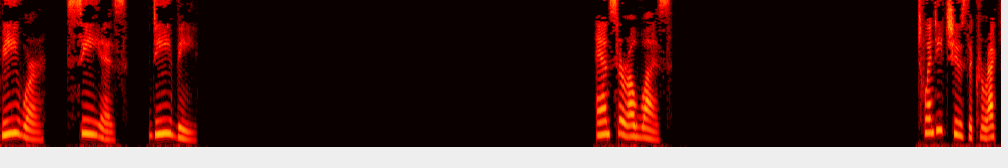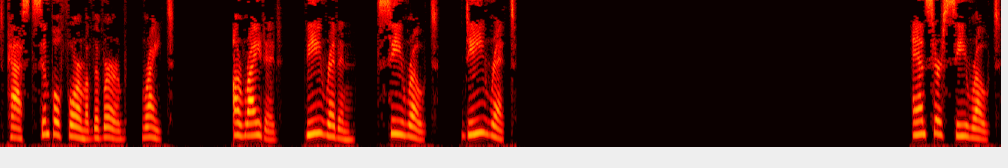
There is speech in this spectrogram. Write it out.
B were. C is. D be. Answer A was. 20 Choose the correct past simple form of the verb, write. A writed. B written. C wrote. D writ. Answer C wrote.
